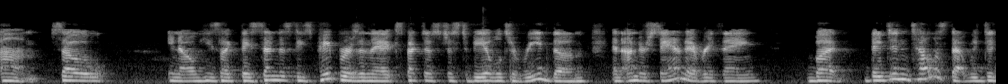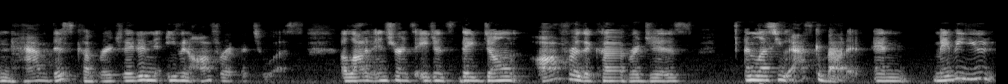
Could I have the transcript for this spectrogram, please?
Um, so, you know, he's like, they send us these papers and they expect us just to be able to read them and understand everything. But they didn't tell us that we didn't have this coverage. They didn't even offer it to us. A lot of insurance agents, they don't offer the coverages unless you ask about it. And maybe you,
